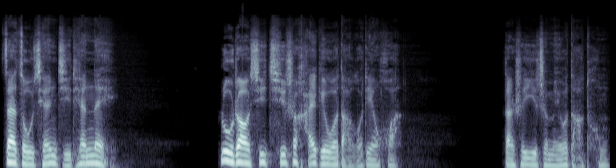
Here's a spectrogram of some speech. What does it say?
在走前几天内，陆兆熙其实还给我打过电话，但是一直没有打通。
